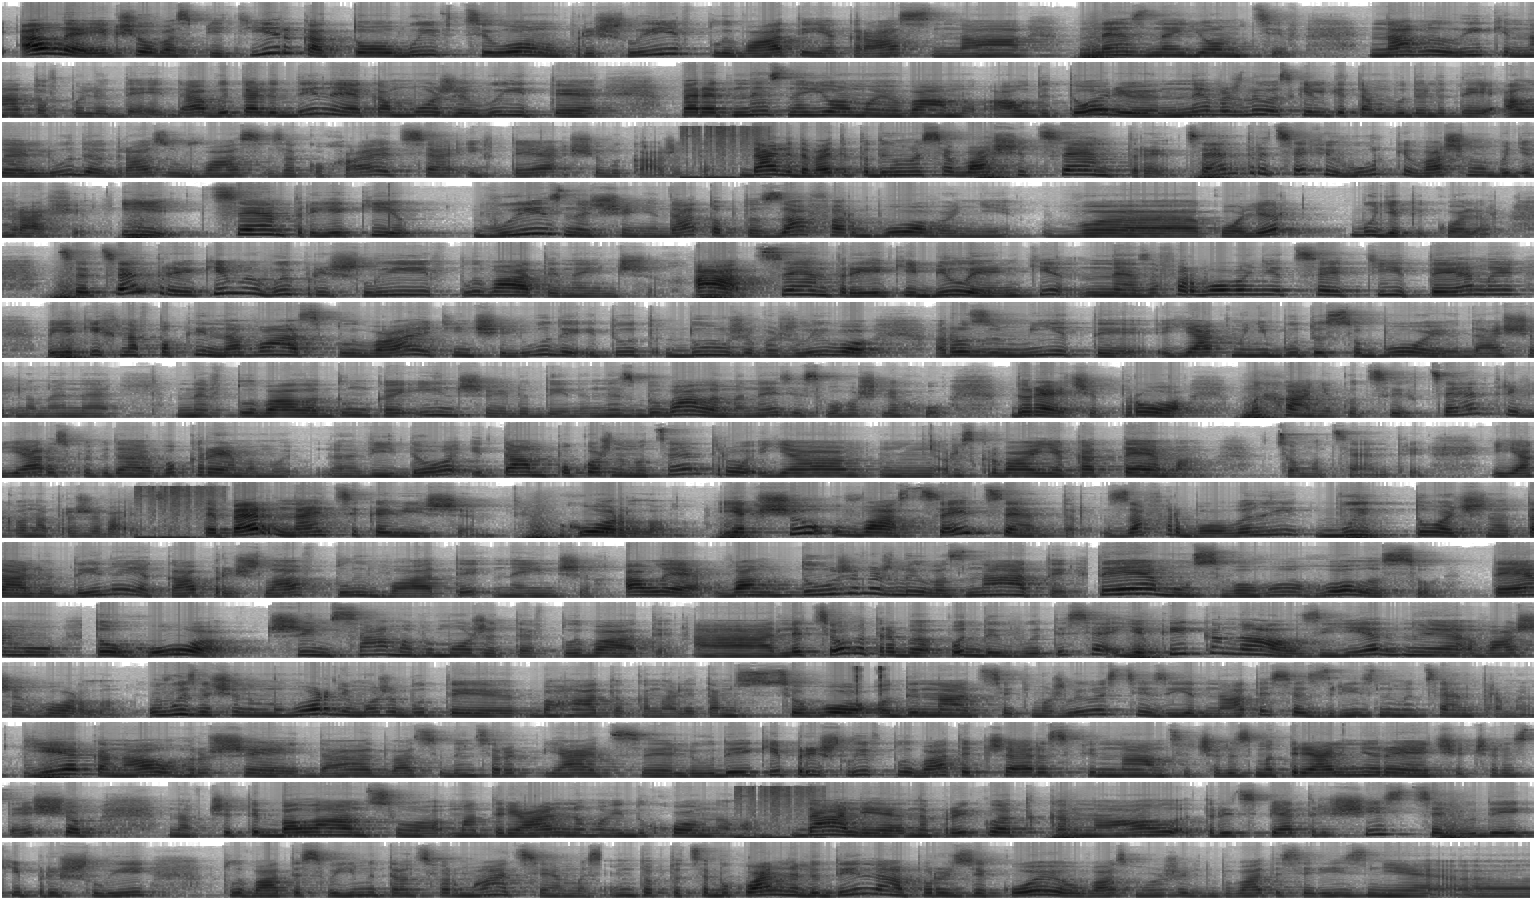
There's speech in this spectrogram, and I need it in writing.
Але якщо у вас п'ятірка, то ви в цілому прийшли впливати якраз на незнайомців, на великі натовпи людей. Да? Ви та людина, яка може вийти перед незнайомою вам аудиторією, неважливо скільки там буде людей, але люди одразу в вас закохаються і в те, що ви кажете. Далі давайте подивимося ваші центри. Центри це фігурки в вашому бодіграфі. І центри, які визначені, да, тобто зафарбовані в колір. Будь-який колір. Це центри, якими ви прийшли впливати на інших. А центри, які біленькі, не зафарбовані, це ті теми, в яких навпаки на вас впливають інші люди. І тут дуже важливо розуміти, як мені бути собою, да, щоб на мене не впливала думка іншої людини, не збивала мене зі свого шляху. До речі, про механіку цих центрів я розповідаю в окремому е, відео, і там по кожному центру я розкриваю, яка тема цьому центрі і як вона проживається. Тепер найцікавіше горло. Якщо у вас цей центр зафарбований, ви точно та людина, яка прийшла впливати на інших. Але вам дуже важливо знати тему свого голосу. Тему того, чим саме ви можете впливати. А для цього треба подивитися, який канал з'єднує ваше горло. У визначеному горлі може бути багато каналів. Там всього 11 можливостей з'єднатися з різними центрами. Є канал грошей, да, 2145 Це люди, які прийшли впливати через фінанси, через матеріальні речі, через те, щоб навчити балансу матеріального і духовного. Далі, наприклад, канал 3536 це люди, які прийшли easy. Впливати своїми трансформаціями. Ну, Тобто, це буквально людина, поруч з якою у вас можуть відбуватися різні е,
